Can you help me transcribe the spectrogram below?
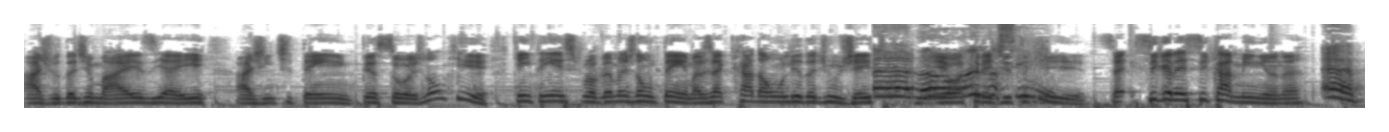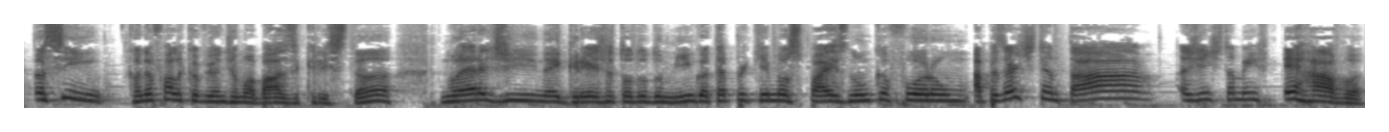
ajuda demais e aí a gente tem pessoas, não que quem tem esses problemas não tem, mas é que cada um lida de um jeito, É, não, eu acredito assim- que siga nesse caminho, né? É, assim, quando eu falo que eu venho de uma base cristã, não era de ir na igreja todo domingo, até porque meus pais nunca foram. Apesar de tentar, a gente também errava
